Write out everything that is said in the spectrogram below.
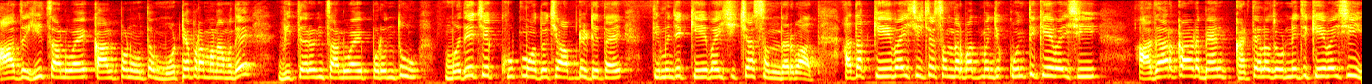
आजही चालू आहे. काल पण होतं मोठ्या प्रमाणामध्ये वितरण चालू आहे. परंतु मध्येच एक खूप महत्त्वाचे अपडेट येत आहे. ती म्हणजे के वाय सीच्या संदर्भात. आता के वाय सीच्या संदर्भात म्हणजे कोणती K Y C? Aadhaar card bank खात्याला जोडण्याची के वाय सी?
